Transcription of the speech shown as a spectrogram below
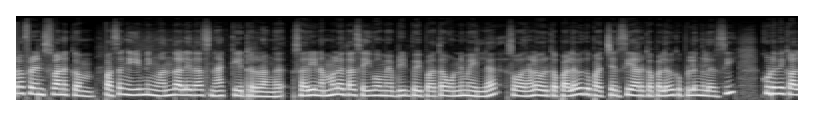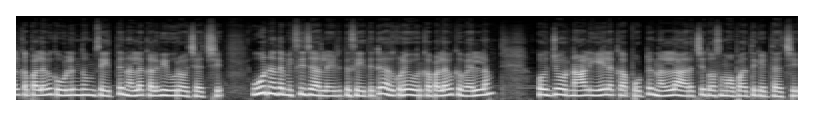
ஹலோ ஃப்ரெண்ட்ஸ் வணக்கம். பசங்க ஈவினிங் வந்தாலே ஏதாவது ஸ்நாக் கேட்டுறாங்க சரி நம்மளும் ஏதாவது செய்வோமே அப்படின்னு போய் பார்த்தா ஒன்றுமே இல்லை. ஸோ அதனால் ஒரு கப்பளவுக்கு பச்சரிசி அரை கப்பளவுக்கு அளவுக்கு அரிசி கூடவே கால் கப்பளவுக்கு உளுந்தும் சேர்த்து நல்லா கழுவி ஊற வச்சாச்சு. ஊர்னதை மிக்சி ஜாரில் எடுத்து சேர்த்துட்டு அது கூட ஒரு கப்பளவுக்கு அளவுக்கு வெல்லம் கொஞ்சம் ஒரு நாலு ஏலக்காய் போட்டு நல்லா அரைச்சி தோசமாக பார்த்து கெடுத்தாச்சு.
